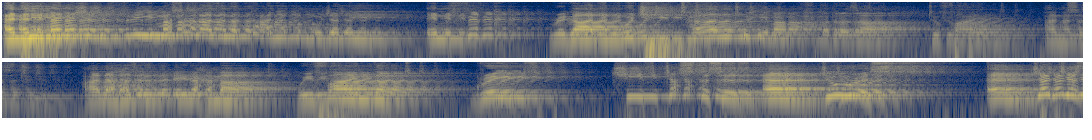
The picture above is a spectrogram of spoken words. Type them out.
And he mentioned three masalas in At-Ta'liq al-Mujalli in fiqh regarding which he turned to Imam Ahmad Raza to find answers to. Ala Hazrat Ali Rahma, we find that great chief justices and jurists and judges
